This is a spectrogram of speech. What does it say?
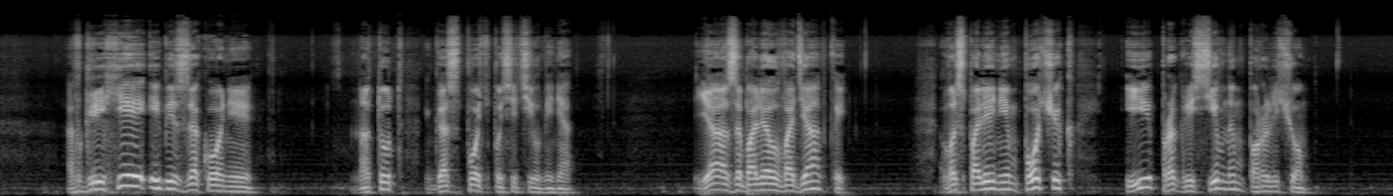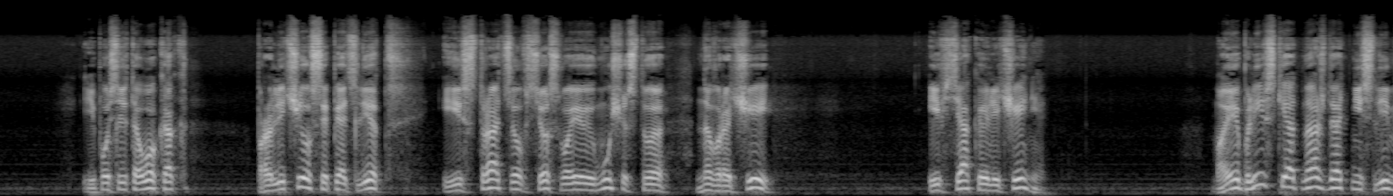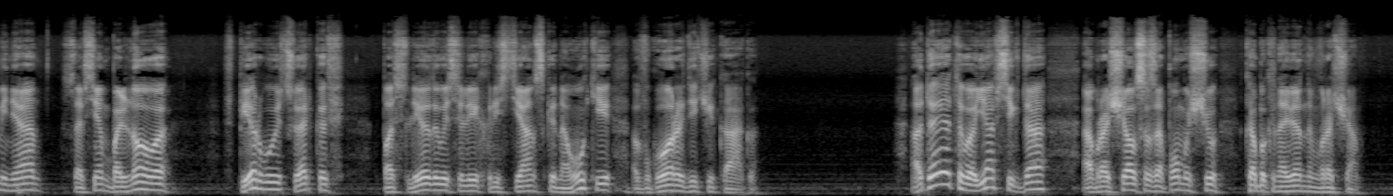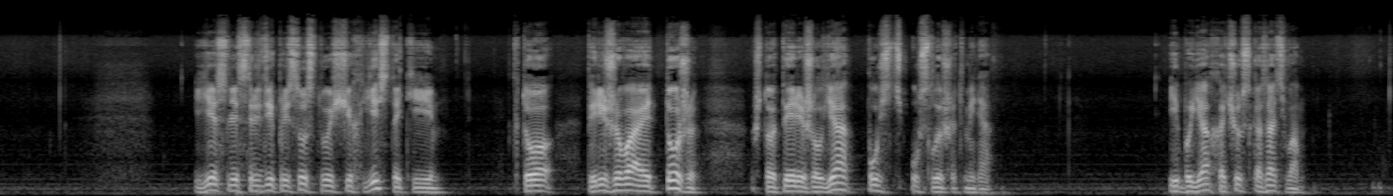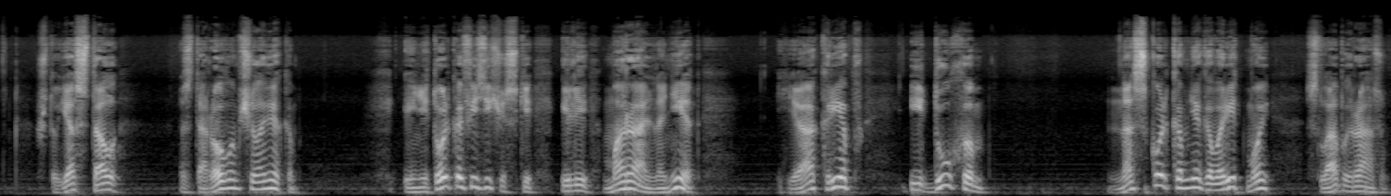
в грехе и беззаконии, но тут Господь посетил меня. Я заболел водянкой, воспалением почек и прогрессивным параличом. И после того, как пролечился пять лет и истратил все свое имущество на врачей и всякое лечение, мои близкие однажды отнесли меня совсем больного в первую церковь последователей христианской науки в городе Чикаго. А до этого я всегда обращался за помощью к обыкновенным врачам. Если среди присутствующих есть такие, кто переживает то же, что пережил я, пусть услышит меня. Ибо я хочу сказать вам, что я стал здоровым человеком, и не только физически или морально, нет, я креп и духом, насколько мне говорит мой слабый разум.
